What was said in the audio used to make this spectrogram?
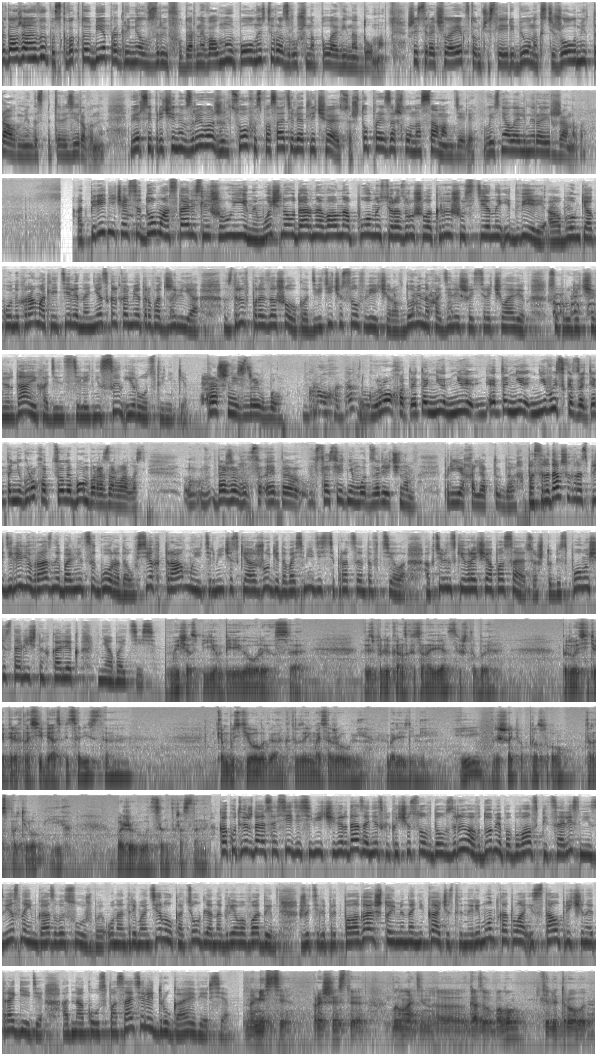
Продолжаем выпуск. В Актобе прогремел взрыв. Ударной волной полностью разрушена половина дома. Шестеро человек, в том числе и ребенок, с тяжелыми травмами госпитализированы. Версии причины взрыва жильцов и спасателей отличаются. Что произошло на самом деле, выясняла Эльмира Иржанова. От передней части дома остались лишь руины. Мощная ударная волна полностью разрушила крышу, стены и двери, а обломки оконных рам отлетели на несколько метров от жилья. Взрыв произошел около 9 часов вечера. В доме находились шестеро человек. Супруги Чеверда, их 11-летний сын и родственники. Страшный взрыв был. Грохот, да? Был? Грохот, это не, не, это не, не высказать, это не грохот, целая бомба разорвалась. Даже это в соседнем вот Заречном приехали оттуда. Пострадавших распределили в разные больницы города. У всех травмы и термические ожоги до 80% тела. Актюбинские врачи опасаются, что без помощи столичных коллег не обойтись. Мы сейчас ведем переговоры с республиканской санавиацией, чтобы пригласить, во-первых, на себя специалиста, комбустиолога, который занимается ожоговыми болезнями, и решать вопрос о транспортировке их в ожоговый центр Астаны. Как утверждают соседи семьи Чеверда, за несколько часов до взрыва в доме побывал специалист неизвестной им газовой службы. Он отремонтировал котел для нагрева воды. Жители предполагают, что именно некачественный ремонт котла и стал причиной трагедии. Однако у спасателей другая версия. На месте происшествия был найден э, газовый баллон 5-литровый,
